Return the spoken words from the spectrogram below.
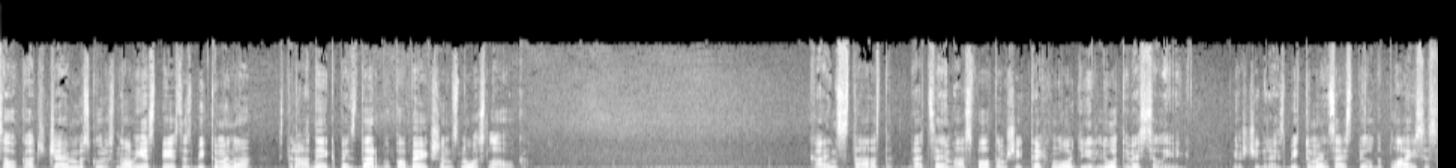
Savukārt čembas, kuras nav iespiestas bitumenā, strādnieki pēc darbu pabeigšanas noslauka. Kains stāsta, vecajam asfaltam šī tehnoloģija ir ļoti veselīga jo šķidrais bitumens aizpilda plaisas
